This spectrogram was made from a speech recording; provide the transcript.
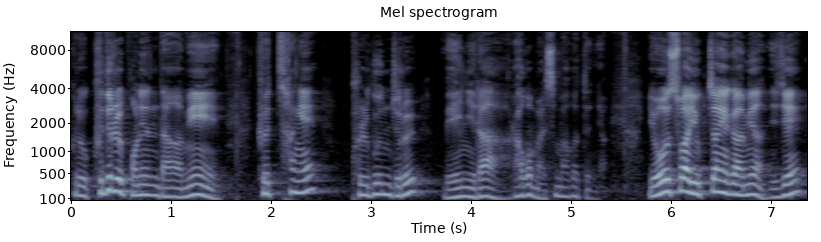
그리고 그들을 보낸 다음에 그 창에 붉은 줄을 매니라라고 말씀하거든요. 여호수아 6장에 가면 이제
